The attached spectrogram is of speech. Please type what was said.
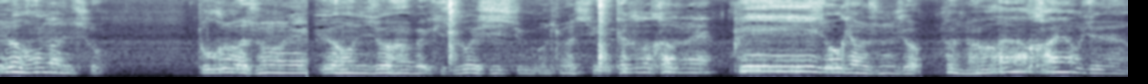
エロ本なんですよ。ところがそのねエロ本自動販売機すごいシステム持ちまして客が買うとねピーッと大きなのするんですよ。それなかなか買えなくてね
